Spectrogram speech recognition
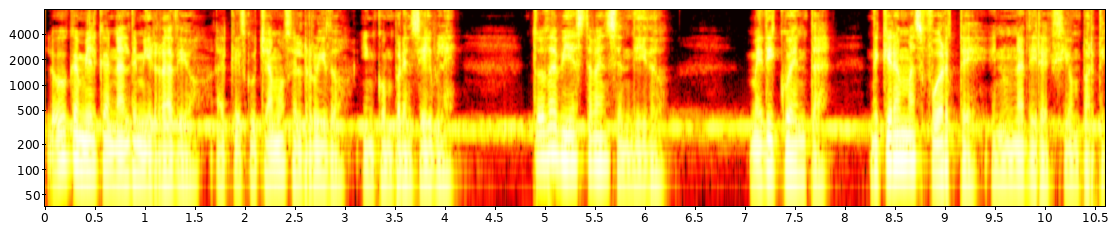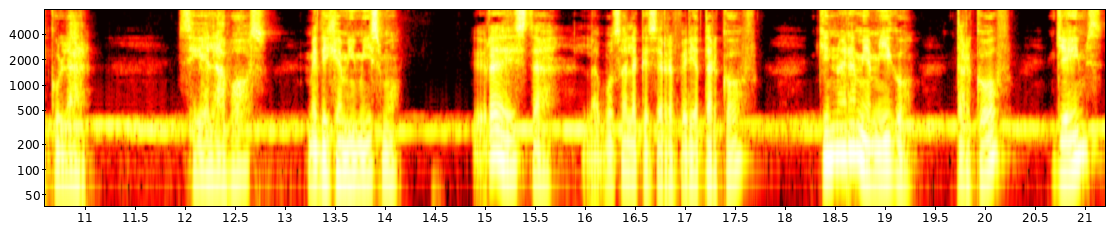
Luego cambié el canal de mi radio al que escuchamos el ruido incomprensible. Todavía estaba encendido. Me di cuenta de que era más fuerte en una dirección particular. Sigue la voz, me dije a mí mismo. ¿Era esta la voz a la que se refería Tarkov? ¿Quién no era mi amigo? ¿Tarkov? ¿James?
